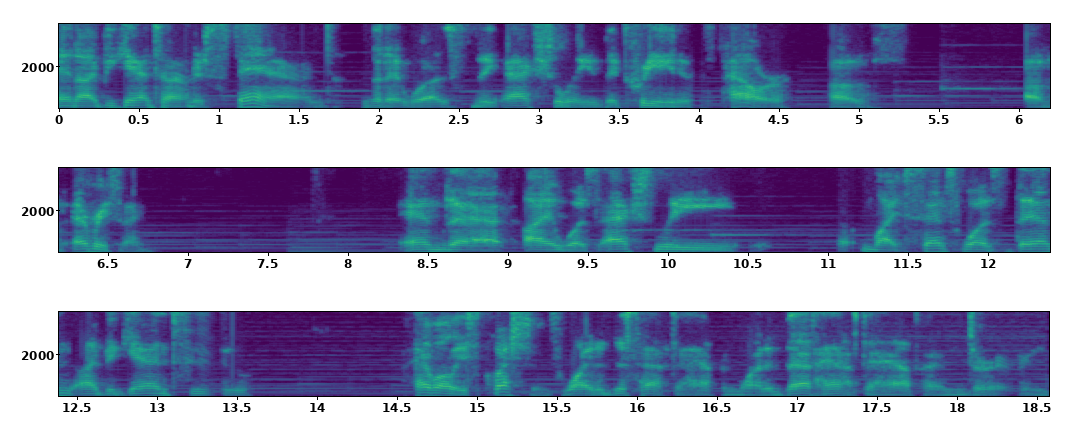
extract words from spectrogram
And I began to understand that it was the actually the creative power of of everything. And that I was actually my sense was then I began to have all these questions. Why did this have to happen? Why did that have to happen during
